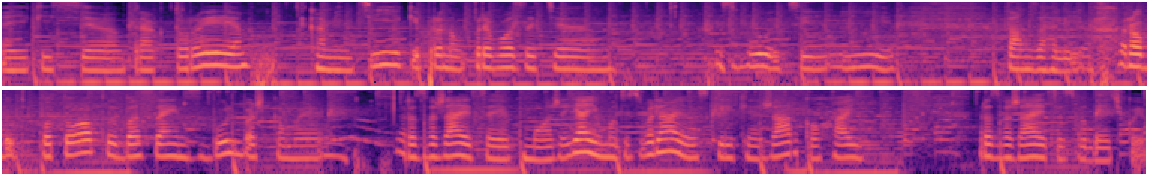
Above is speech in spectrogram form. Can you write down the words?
якісь е, трактори, камінці, які привозить е, з вулиці. І там взагалі робить потоп, басейн з бульбашками, розважається як може. Я йому дозволяю, оскільки жарко, хай розважається з водичкою.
